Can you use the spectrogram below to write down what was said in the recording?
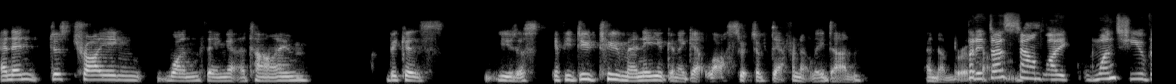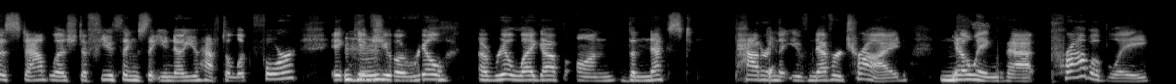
and then just trying one thing at a time because you just if you do too many you're going to get lost which i've definitely done a number of but it does sound like once you've established a few things that you know you have to look for it mm-hmm. gives you a real a real leg up on the next pattern that you've never tried knowing yes. that probably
